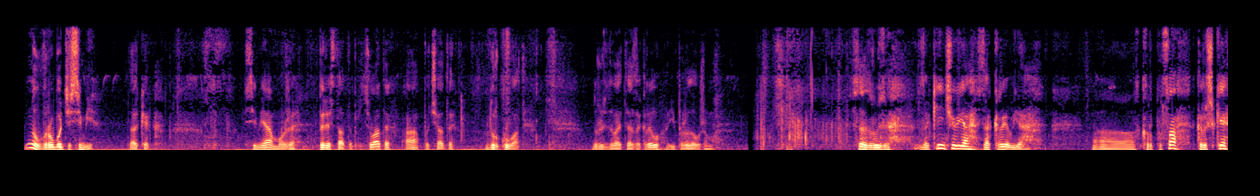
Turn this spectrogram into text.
ну, в роботі сім'ї. Так як сім'я може перестати працювати, а почати дуркувати. Друзі, давайте я закрив і продовжимо. Все, друзі, закінчив я, закрив я е, корпуса, кришки.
